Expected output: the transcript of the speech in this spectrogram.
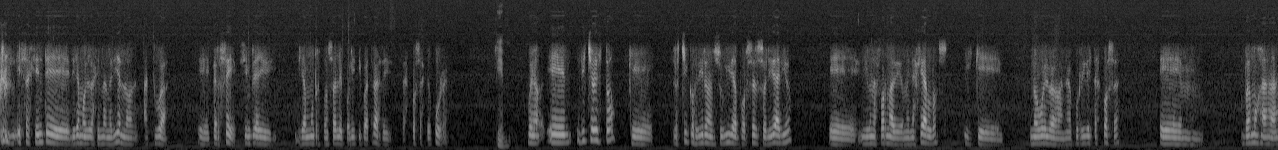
esa gente, digamos, la gendarmería no actúa eh, per se, siempre hay, digamos, un responsable político atrás de las cosas que ocurren. Bien. Bueno, eh, dicho esto, que los chicos dieron su vida por ser solidarios y una forma de homenajearlos y que no vuelvan a ocurrir estas cosas, vamos a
